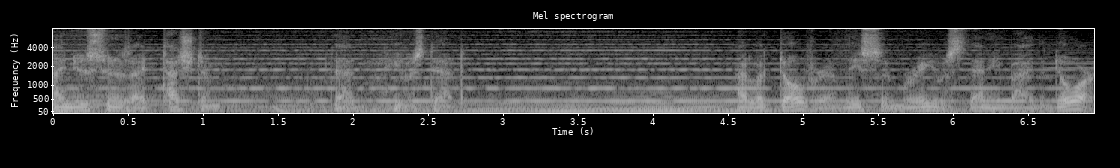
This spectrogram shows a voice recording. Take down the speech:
I knew as soon as I touched him that he was dead. I looked over and Lisa Marie was standing by the door.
